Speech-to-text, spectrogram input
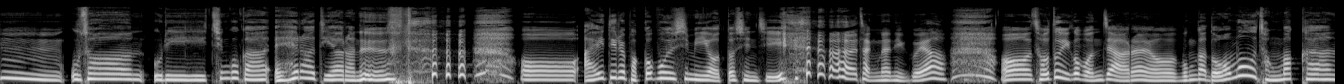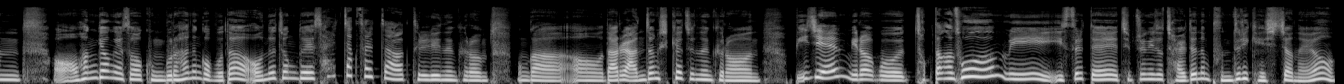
음, 우선 우리 친구가 에헤라 디아라는 어, 아이디를 바꿔보심이 어떠신지. 장난이고요. 어, 저도 이거 뭔지 알아요. 뭔가 너무 적막한, 어, 환경에서 공부를 하는 것보다 어느 정도의 살짝살짝 들리는 그런 뭔가, 어, 나를 안정시켜주는 그런 BGM이라고 적당한 소음이 있을 때 집중해서 잘 되는 분들이 계시잖아요.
